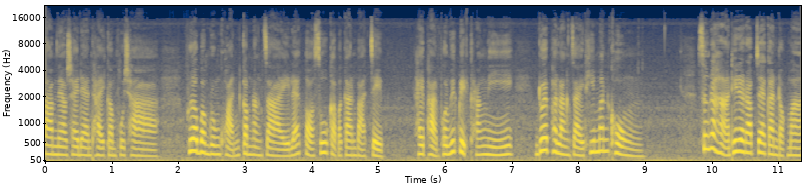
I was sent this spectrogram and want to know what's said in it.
ตามแนวชายแดนไทยกัมพูชา เพื่อบำรุงขวัญกำลังใจและต่อสู้กับอาการบาดเจ็บ ให้ผ่านพ้นวิกฤตครั้งนี้ ด้วยพลังใจที่มั่นคง ซึ่งทหารที่ได้รับแจกันดอกไม้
